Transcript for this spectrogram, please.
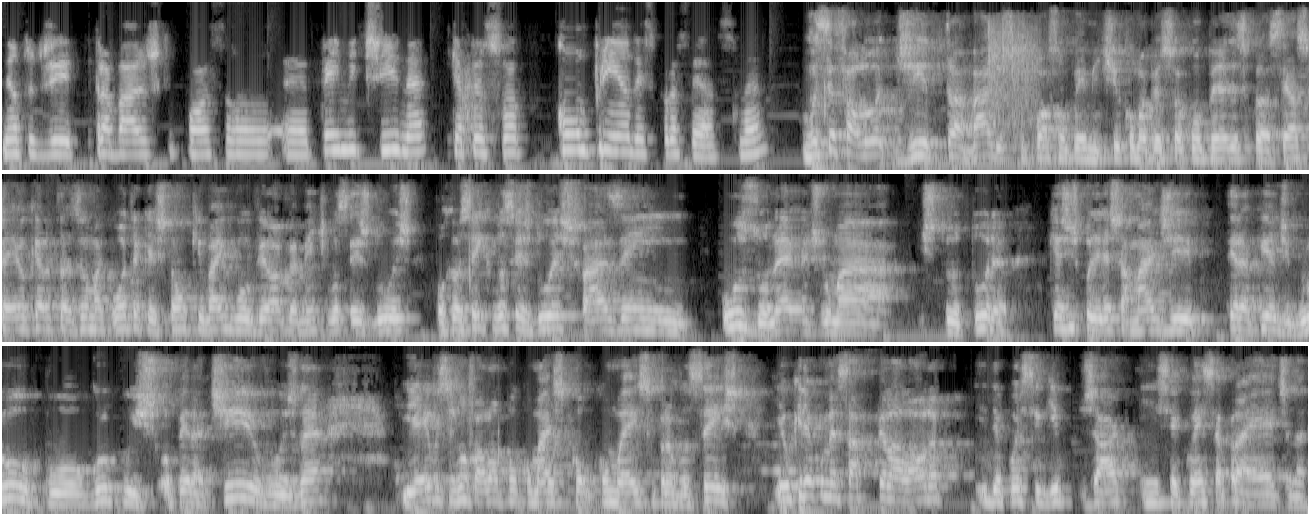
dentro de trabalhos que possam é, permitir né, que a pessoa compreenda esse processo, né? Você falou de trabalhos que possam permitir como a pessoa compreenda esse processo, aí eu quero trazer uma outra questão que vai envolver, obviamente, vocês duas, porque eu sei que vocês duas fazem uso né, de uma estrutura que a gente poderia chamar de terapia de grupo, ou grupos operativos, né? E aí vocês vão falar um pouco mais como é isso para vocês. Eu queria começar pela Laura e depois seguir já em sequência para a Edna.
